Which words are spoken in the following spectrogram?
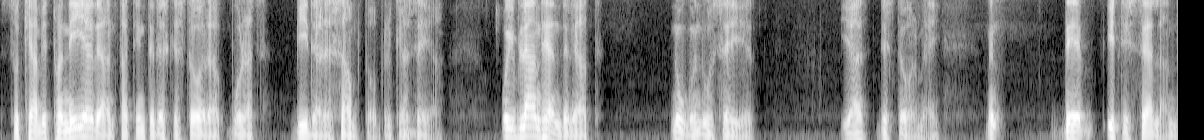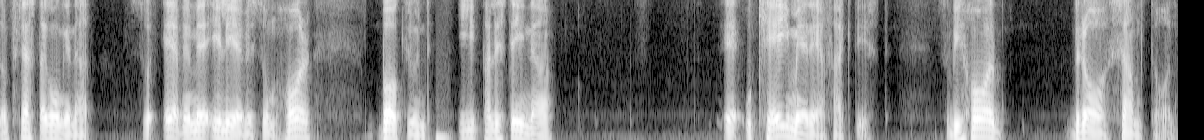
så kan vi ta ner den för att inte det ska störa vårt vidare samtal, brukar jag säga. Och ibland händer det att någon då säger ja, det stör mig. Men det är ytterst sällan. De flesta gångerna, så även med elever som har bakgrund i Palestina, är okej okay med det faktiskt. Så vi har bra samtal.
